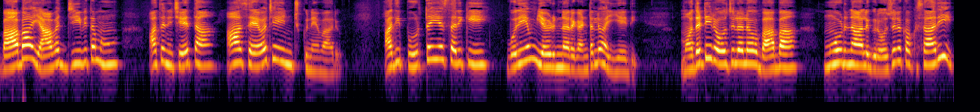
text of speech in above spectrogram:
బాబా యావజ్జీవితము అతని చేత ఆ సేవ చేయించుకునేవారు. అది పూర్తయ్యేసరికి ఉదయం ఏడున్నర గంటలు అయ్యేది. మొదటి రోజులలో బాబా మూడు నాలుగు రోజులకొకసారి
